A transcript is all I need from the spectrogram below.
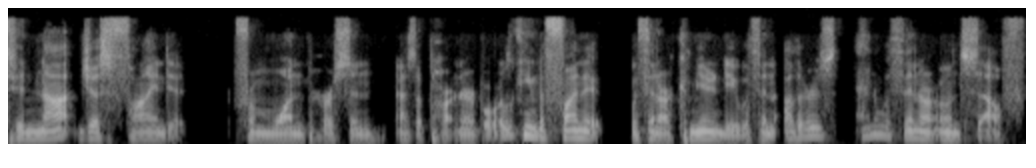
to not just find it from one person as a partner, but we're looking to find it within our community, within others, and within our own self.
